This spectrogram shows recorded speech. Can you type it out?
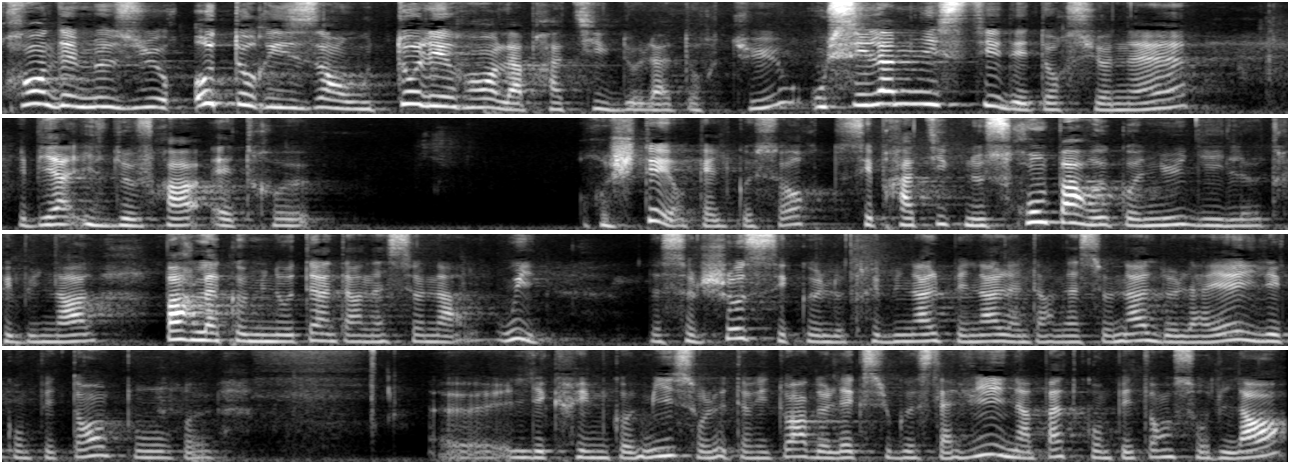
prend des mesures autorisant ou tolérant la pratique de la torture, ou s'il amnistie des tortionnaires, eh bien, il devra être rejeté en quelque sorte. Ces pratiques ne seront pas reconnues, dit le tribunal, par la communauté internationale. Oui, la seule chose, c'est que le tribunal pénal international de La Haye, il est compétent pour euh, euh, les crimes commis sur le territoire de l'ex-Yougoslavie. Il n'a pas de compétence au-delà.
